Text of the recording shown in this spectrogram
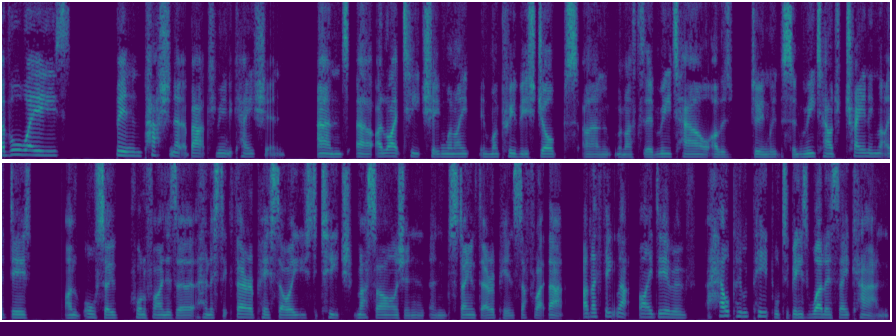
I've always been passionate about communication, and uh, I like teaching. When I in my previous jobs, um, when I did retail, I was doing some retail training that I did. I'm also qualified as a holistic therapist, so I used to teach massage and, and stone therapy and stuff like that. And I think that idea of helping people to be as well as they can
